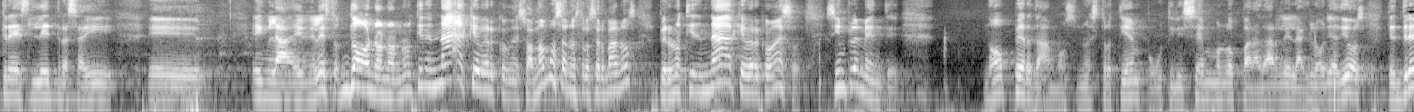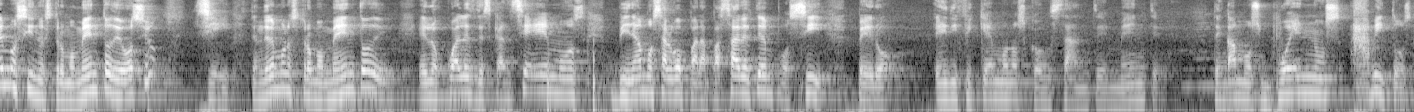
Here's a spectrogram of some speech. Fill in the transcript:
tres letras ahí eh, en, la, en el esto. No, no, no, no tiene nada que ver con eso. Amamos a nuestros hermanos, pero no tiene nada que ver con eso. Simplemente no perdamos nuestro tiempo, utilicémoslo para darle la gloria a Dios. ¿Tendremos sí nuestro momento de ocio? Sí, tendremos nuestro momento en los cuales descansemos, vinamos algo para pasar el tiempo, sí, pero edifiquémonos constantemente. Tengamos buenos hábitos.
